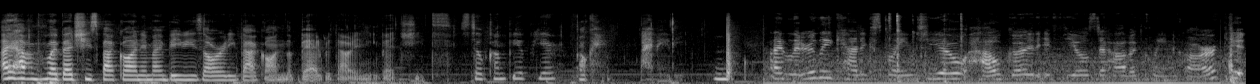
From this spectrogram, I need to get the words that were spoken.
I haven't put my bed sheets back on and my baby's already back on the bed without any bed sheets. Still comfy up here? Okay. Bye baby mm. I literally can't explain to you how good it feels to have a clean car. It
